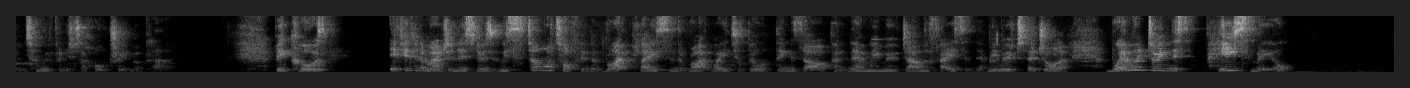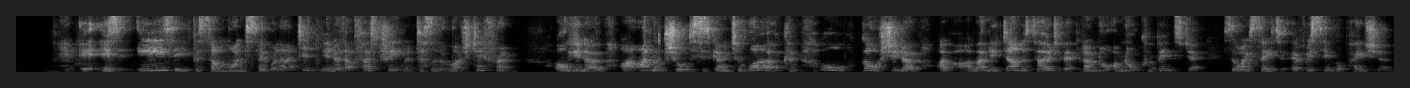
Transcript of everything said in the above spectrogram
until we've finished the whole treatment plan. Because if you can imagine this, we start off in the right place in the right way to build things up, and then we move down the face, and then we move to the jawline. When we're doing this piecemeal, it is easy for someone to say, "Well, I didn't, you know, that first treatment doesn't look much different." Oh, you know, I, am not sure this is going to work, and oh gosh, you know, I'm, I'm only done a third of it, but I'm not, I'm not convinced yet. So I say to every single patient,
